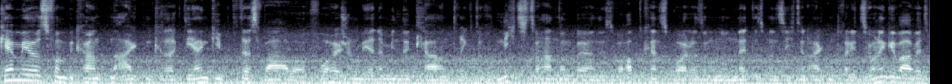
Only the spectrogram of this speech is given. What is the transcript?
Cameos von bekannten alten Charakteren gibt. Das war aber auch vorher schon mehr oder minder klar und trägt auch nichts zur Handlung bei und ist überhaupt kein Spoiler, sondern nur nett, dass man sich den alten Traditionen gewahr wird.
